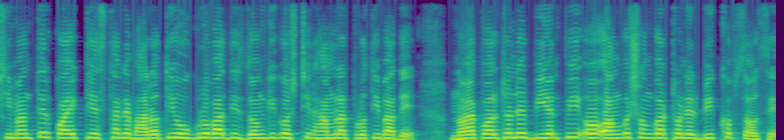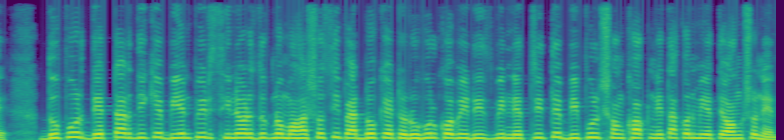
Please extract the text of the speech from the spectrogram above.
সীমান্তের কয়েকটি স্থানে ভারতীয় উগ্রবাদী জঙ্গি গোষ্ঠীর হামলার প্রতিবাদে নয়াপল্টনে বিএনপি ও অঙ্গ সংগঠনের বিক্ষোভ চলছে। দুপুর দেড়টার দিকে বিএনপির সিনিয়র যুগ্ম মহাসচিব অ্যাডভোকেট রুহুল কবির রিজবির নেতৃত্বে বিপুল সংখ্যক নেতাকর্মী এতে অংশ নেন।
